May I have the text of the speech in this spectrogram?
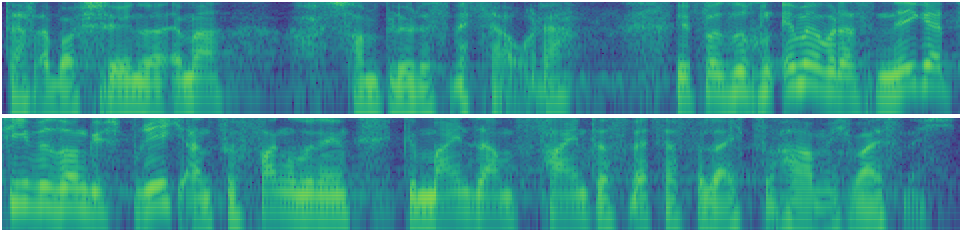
das ist aber schön, sondern immer, oh, schon blödes Wetter, oder? Wir versuchen immer über das Negative so ein Gespräch anzufangen, so den gemeinsamen Feind das Wetter vielleicht zu haben. Ich weiß nicht.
